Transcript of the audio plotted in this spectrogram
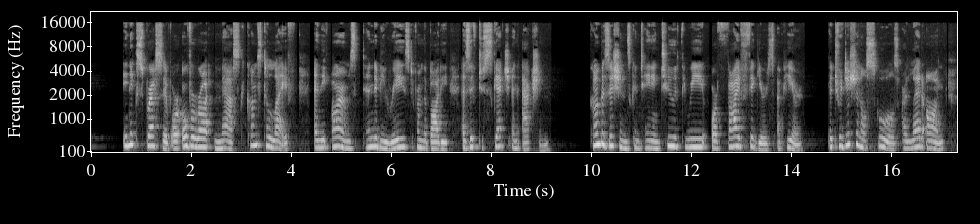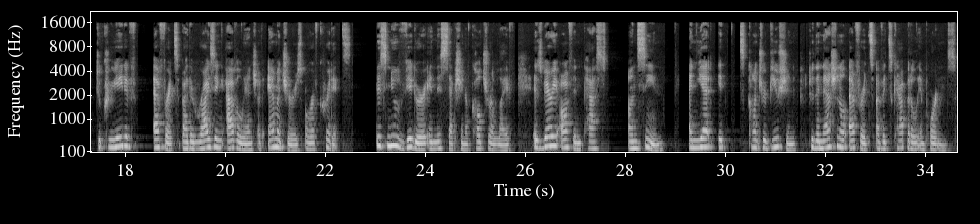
inexpressive or overwrought mask comes to life, and the arms tend to be raised from the body as if to sketch an action. Compositions containing two, three, or five figures appear. The traditional schools are led on to creative efforts by the rising avalanche of amateurs or of critics. This new vigor in this section of cultural life is very often passed unseen, and yet its contribution to the national efforts of its capital importance.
